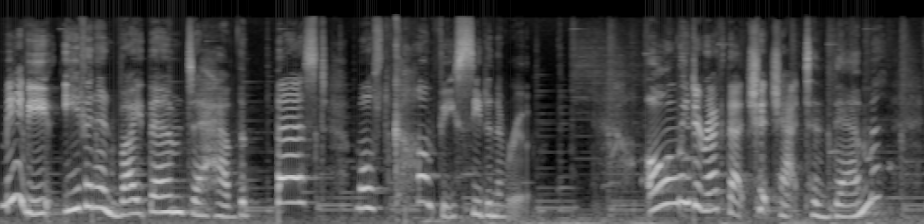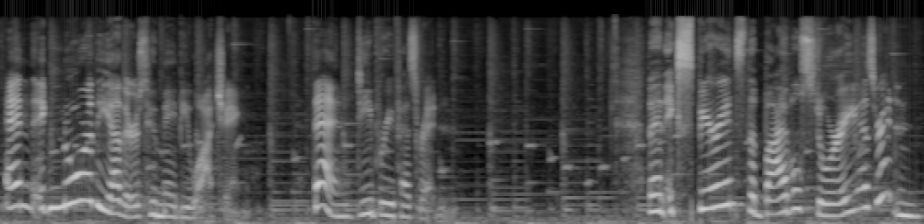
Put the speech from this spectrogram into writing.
Maybe even invite them to have the best, most comfy seat in the room. Only direct that chit chat to them and ignore the others who may be watching. Then debrief as written then experience the Bible story as written.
